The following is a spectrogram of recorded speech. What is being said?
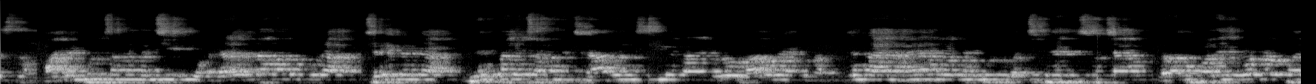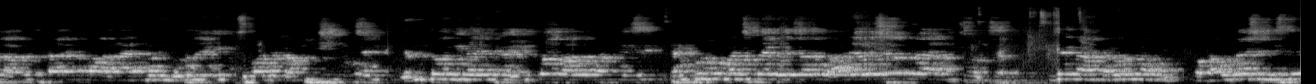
చేస్తాం ఆ టెంపుల్ సంబంధించి ఒక నెల విధానాలు కూడా శరీరంగా నేపాల్కి సంబంధించిన ఆరోగ్య సీనియర్ నాయకులు రాఘవయ్య నిజంగా ఆయన హయాంలో టెంపుల్ మంచి పేరు తీసుకొచ్చారు. దాదాపు పదిహేను కోట్ల రూపాయల అభివృద్ధి కార్యక్రమాలు ఆయనలో మొదలయ్యి సుమారు కంప్లీషన్ ఎంతో నిజాయితీగా ఎంతో బాగా పనిచేసి టెంపుల్కు మంచి పేరు తెచ్చారు. ఆ విషయాలు కూడా ఆయన మంచి వచ్చారు. నిజంగా కరోనా ఒక అవకాశం ఇస్తే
